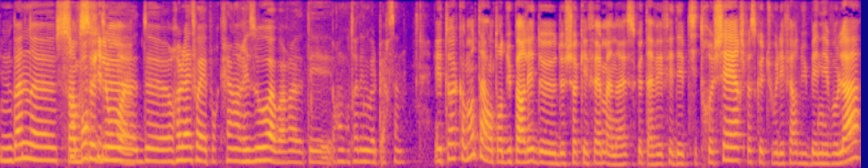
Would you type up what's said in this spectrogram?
une bonne source de, de relations ouais, pour créer un réseau, avoir des, rencontrer des nouvelles personnes. Et toi, comment tu as entendu parler de, de Choc FM, Anna? Est-ce que tu avais fait des petites recherches parce que tu voulais faire du bénévolat?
